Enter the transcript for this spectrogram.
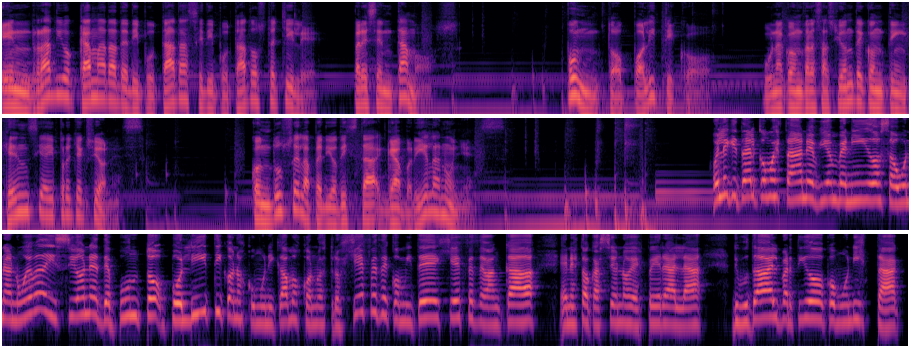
En Radio Cámara de Diputadas y Diputados de Chile presentamos Punto Político, una conversación de contingencia y proyecciones. Conduce la periodista Gabriela Núñez. Hola, ¿qué tal? ¿Cómo están? Bienvenidos a una nueva edición de Punto Político. Nos comunicamos con nuestros jefes de comité, jefes de bancada. En esta ocasión nos espera la diputada del Partido Comunista,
